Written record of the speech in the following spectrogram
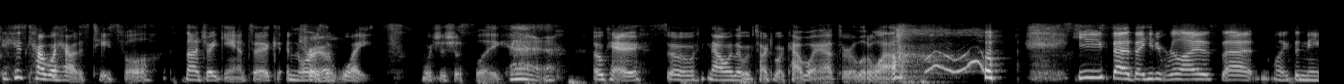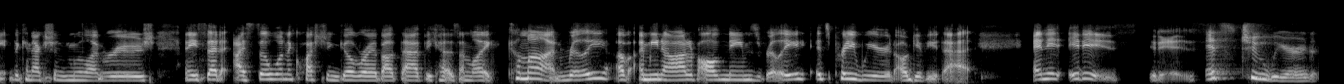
his cowboy hat is tasteful. It's not gigantic, and nor is it white, which is just like okay. So now that we've talked about cowboy hats for a little while, he said that he didn't realize that like the name the connection Moulin Rouge, and he said I still want to question Gilroy about that because I'm like, come on, really? Of I mean, out of all names, really, it's pretty weird. I'll give you that, and it it is. It is. It's too weird.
